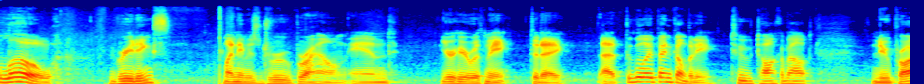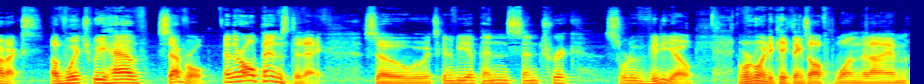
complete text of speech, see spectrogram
Hello, greetings. My name is Drew Brown, and you're here with me today at the Goulet Pen Company to talk about new products, of which we have several, and they're all pens today. So it's going to be a pen centric sort of video. And we're going to kick things off with one that I'm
